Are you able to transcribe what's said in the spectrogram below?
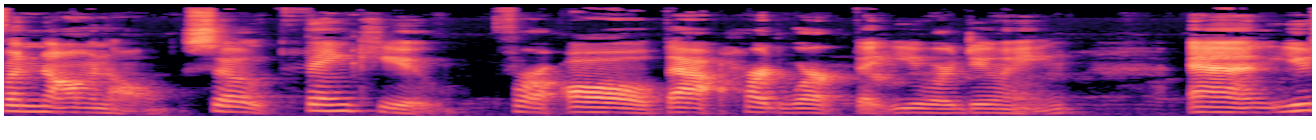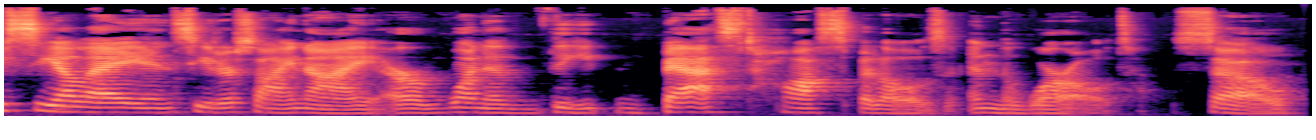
phenomenal. So, thank you for all that hard work that you are doing. And UCLA and Cedar Sinai are one of the best hospitals in the world. So,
